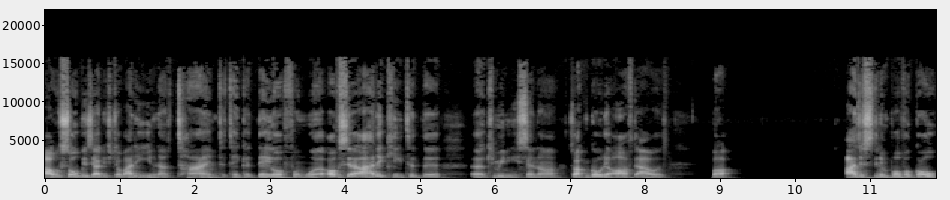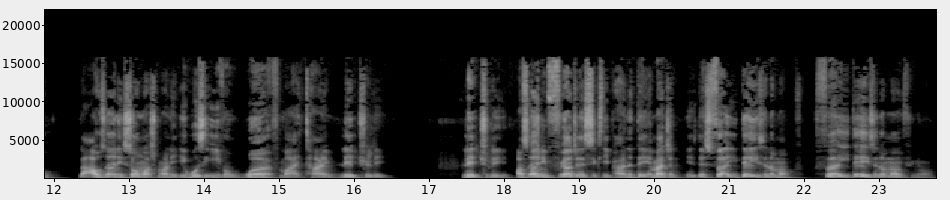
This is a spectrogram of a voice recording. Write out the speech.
I was so busy at this job, I didn't even have time to take a day off from work. Obviously, I had a key to the uh, community center, so I can go there after hours. But I just didn't bother go. Like I was earning so much money, it wasn't even worth my time. Literally, literally, I was earning three hundred and sixty pound a day. Imagine, there's thirty days in a month. Thirty days in a month, you know.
